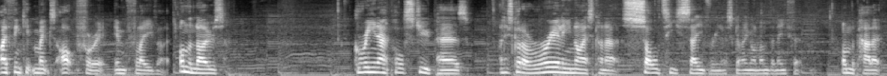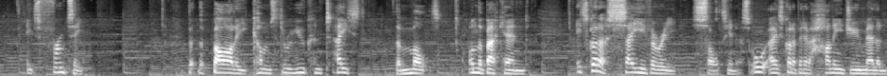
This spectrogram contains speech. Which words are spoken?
I think it makes up for it in flavour. On the nose, green apple stewed pears, and it's got a really nice kind of salty savouriness going on underneath it. On the palate, it's fruity, but the barley comes through. You can taste the malt. On the back end, it's got a savoury saltiness. Oh, uh, it's got a bit of a honeydew melon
